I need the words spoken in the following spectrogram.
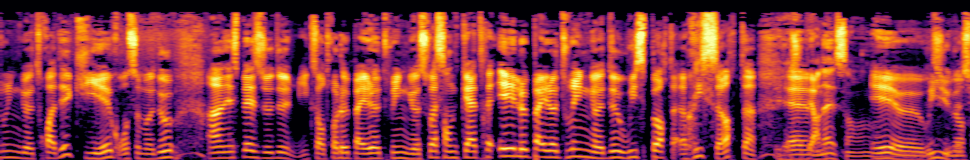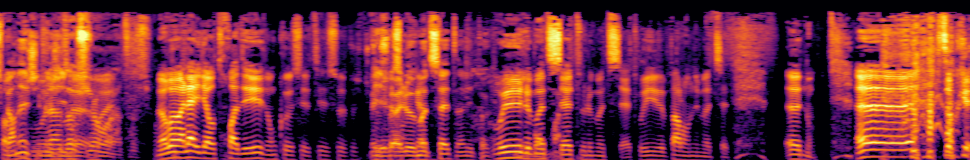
Wing 3D, qui est grosso modo un espèce de, de mix entre le Pilot Wing 64 et le Pilot Wing de Wii Sport Resort. Et la Euh, Super NES. Hein. et euh, oui, mais enfin, Super NES, voilà, Attention, ouais. attention. Mais voilà, il est en 3D, donc euh, c'était ce. Mais il y avait le 64. mode 7 à l'époque. Oui, Mais le bon, mode bref. 7, le mode 7. Oui, parlons du mode 7. Euh, non. Euh, donc,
